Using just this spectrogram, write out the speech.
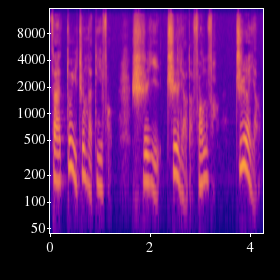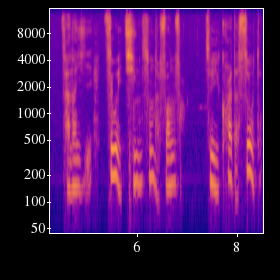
在对症的地方施以治疗的方法，这样。才能以最轻松的方法、最快的速度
